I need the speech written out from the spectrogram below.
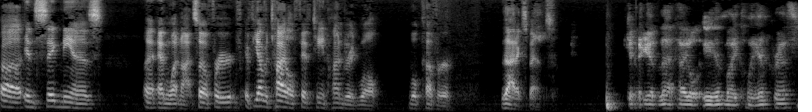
uh, insignias uh, and whatnot. So for if you have a title, 1500 will will cover that expense. Can I get that title and my clan crest?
